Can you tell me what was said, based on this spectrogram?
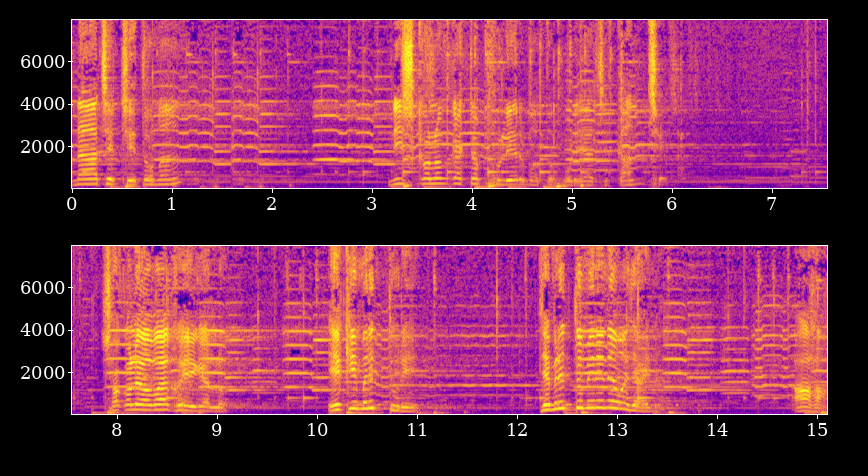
না আছে চেতনা, নিষ্কলঙ্ক একটা ফুলের মতো পড়ে আছে, কাঁদছে। সকলে অবাক হয়ে গেল। একই মৃত্যু রে? যে মৃত্যু মেনে নেওয়া যায় না। আহা,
